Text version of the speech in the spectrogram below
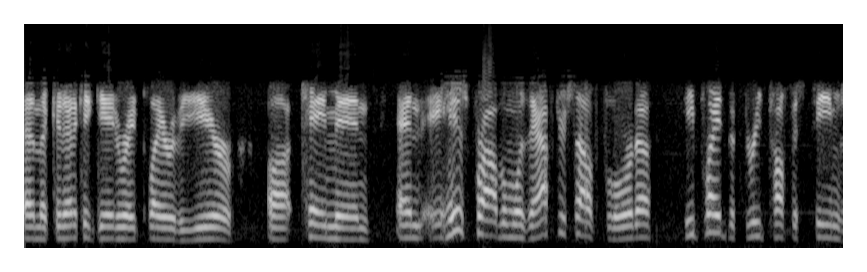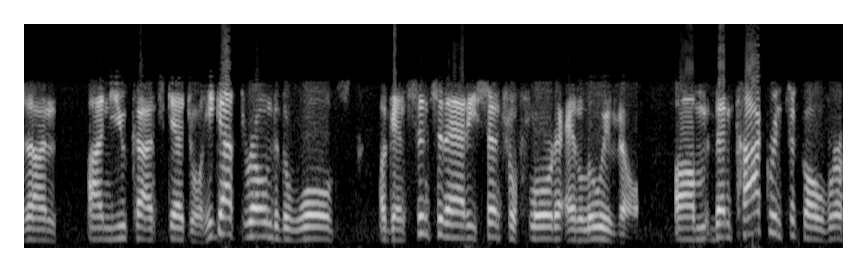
and the Connecticut Gatorade Player of the Year, uh, came in. And his problem was after South Florida, he played the three toughest teams on on UConn's schedule. He got thrown to the Wolves against Cincinnati, Central Florida, and Louisville. Um, then Cochran took over,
